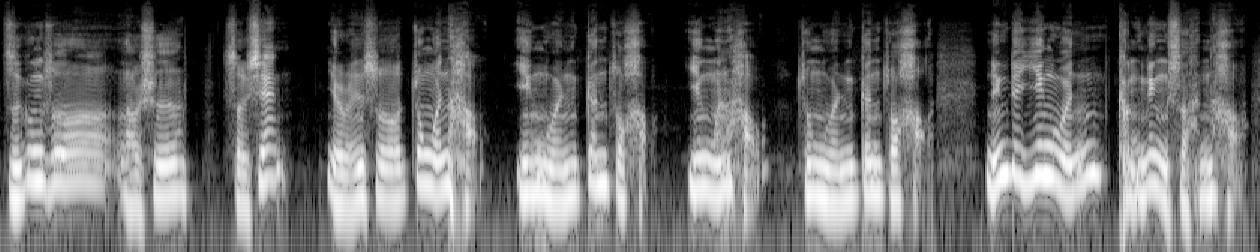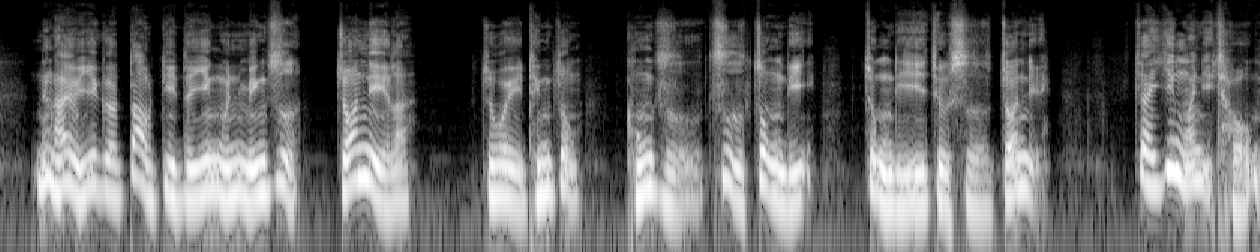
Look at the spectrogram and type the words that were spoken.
子贡说：“老师，首先有人说中文好。”英文跟着好，英文好，中文跟着好。您的英文肯定是很好，您还有一个道地的英文名字 Johnny 了。诸位听众，孔子字仲尼，仲尼就是 Johnny。在英文里头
